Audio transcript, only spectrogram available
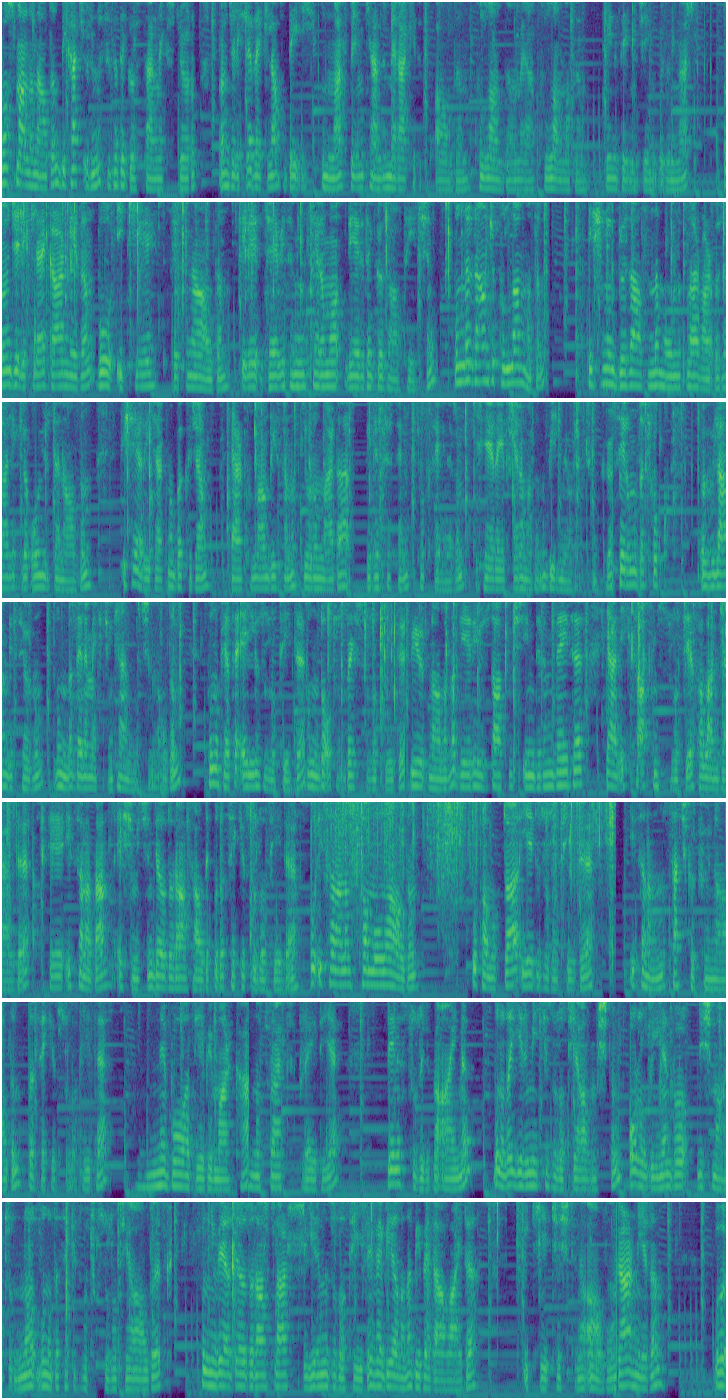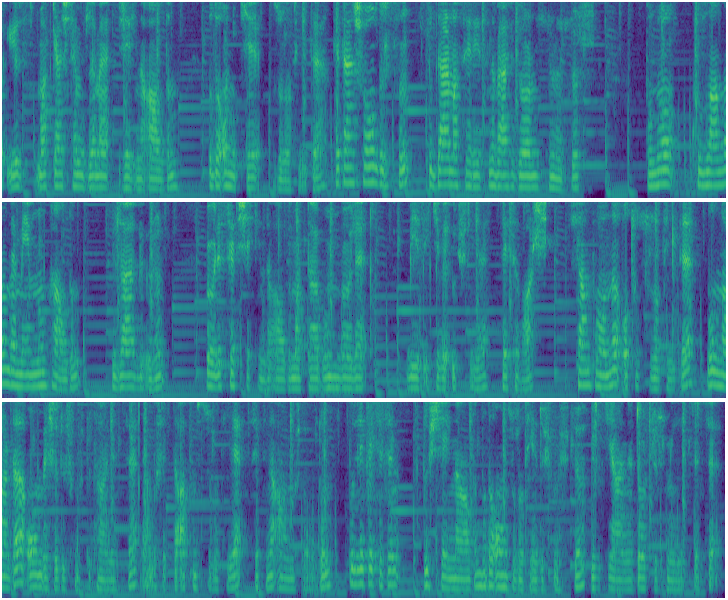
Rossmann'dan aldığım birkaç ürünü size de göstermek istiyorum. Öncelikle reklam değil. Bunlar benim kendim merak edip aldığım, kullandığım veya kullanmadığım, yeni deneyeceğim ürünler. Öncelikle Garnier'ın bu iki setini aldım. Biri C vitamini serumu, diğeri de gözaltı için. Bunları daha önce kullanmadım. Eşimin göz altında morluklar var. Özellikle o yüzden aldım. İşe yarayacak mı bakacağım. Eğer kullandıysanız yorumlarda belirtirseniz çok sevinirim. İşe yarayıp yaramadığını bilmiyorum çünkü. Serumu da çok övülen bir serum. Bunu da denemek için kendim için aldım. Bunun fiyatı 50 zlotiydi. Bunun da 35 zlotiydi. Bir ürün alana diğeri %60 indirimdeydi. Yani ikisi 60 zlotiye falan geldi. Ee, Isana'dan eşim için deodorant aldık. Bu da 8 zlotiydi. Bu Isana'nın pamuğunu aldım. Bu pamuk da 7 zlotiydi. Isana'nın bu saç köpüğünü aldım. Bu da 8 zlotiydi. Neboa diye bir marka. Natural Spray diye. Deniz tuzu gibi aynı. Bunu da 22 zlotiye almıştım. Oral-B'nin bu diş macununu bunu da 8,5 zlotiye aldık. Şu Nivea deodorantlar 20 zlotiydi ve bir alana bir bedavaydı. İki çeşidini aldım. Garnier'ın bu yüz makyaj temizleme jelini aldım. Bu da 12 zlotiydi. Head and Shoulders'ın şu derma serisini belki görmüşsünüzdür. Bunu kullandım ve memnun kaldım. Güzel bir ürün. Böyle set şeklinde aldım. Hatta bunun böyle 1, 2 ve 3 diye seti var. Şampuanı 30 zlotiydi. Bunlar da 15'e düşmüştü tanesi. Yani bu şekilde 60 zlotiye setini almış oldum. Bu Lepetit'in duş jelini aldım. Bu da 10 zlotiye düşmüştü. Büyük yani 400 mililitresi.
